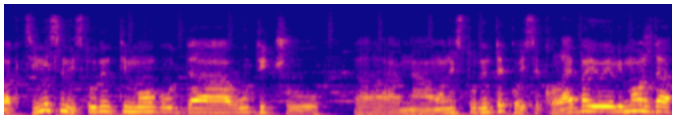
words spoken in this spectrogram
vakcinisani studenti mogu da utiču e, na one studente koji se kolebaju ili možda uh,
